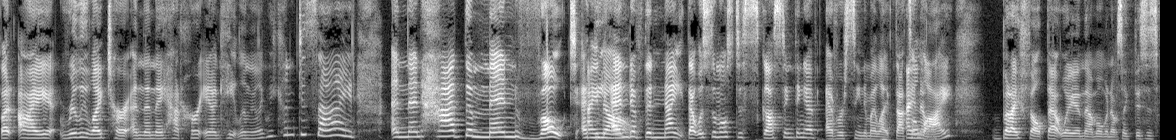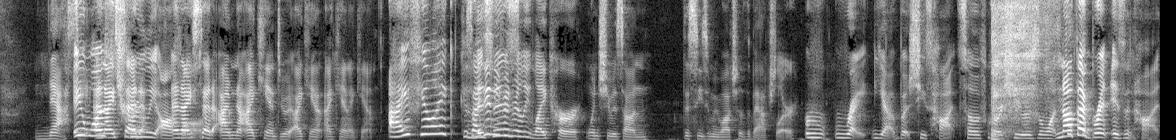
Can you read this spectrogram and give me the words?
But I really liked her, and then they had her and Kaitlyn. They're like, we couldn't decide, and then had the men vote at I the know. end of the night. That was the most disgusting thing I've ever seen in my life. That's I a know. lie, but I felt that way in that moment. I was like, this is nasty. It was and I said, truly And I said, I'm not. I can't do it. I can't. I can't. I can't. I feel like Because I didn't even really like her when she was on the season we watched of The Bachelor. R- right. Yeah, but she's hot, so of course she was the one. Not that Britt isn't hot.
